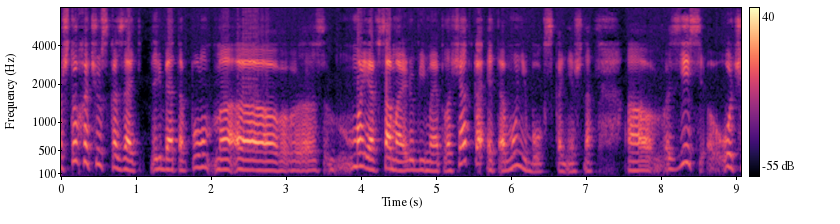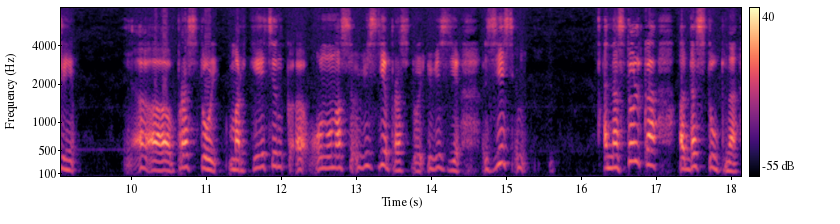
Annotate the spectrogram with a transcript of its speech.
Что хочу сказать, ребята, по, э, моя самая любимая площадка это Moneybox, конечно. Э, здесь очень э, простой маркетинг, он у нас везде простой и везде. Здесь настолько доступно,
